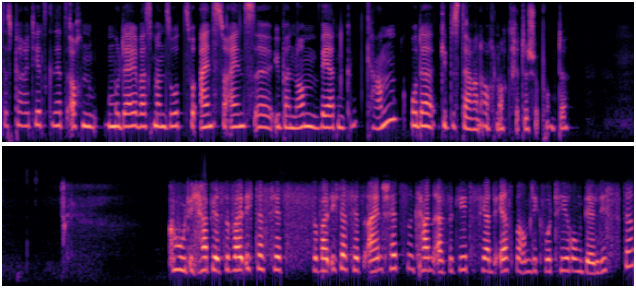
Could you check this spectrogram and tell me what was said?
das Paritätsgesetz, auch ein Modell, was man so zu eins zu eins äh, übernommen werden kann? Oder gibt es daran auch noch kritische Punkte? Gut, ich habe jetzt, soweit ich das jetzt, soweit ich das jetzt einschätzen kann, also geht es ja erstmal um die Quotierung der Listen.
